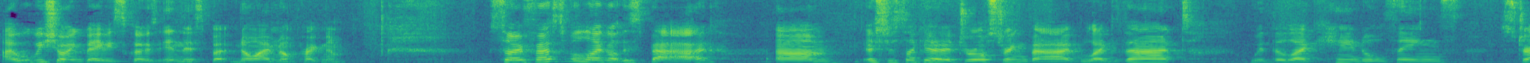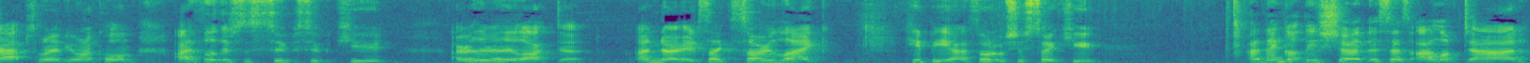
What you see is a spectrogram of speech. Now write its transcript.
I will be showing baby's clothes in this, but no, I'm not pregnant. So first of all, I got this bag. Um, it's just like a drawstring bag like that with the like handle things, straps, whatever you want to call them. I thought this was super, super cute. I really, really liked it. I know, it's like so like hippie. I thought it was just so cute. I then got this shirt that says I love dad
